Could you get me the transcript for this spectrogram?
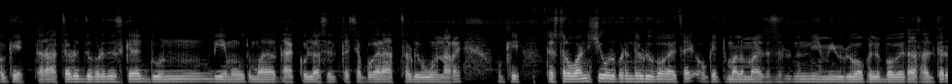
ओके तर आजचा व्हिडिओ जबरदस्त केला दोन डेमो तुम्हाला दाखवलं असेल तशा प्रकारे आजचा व्हिडिओ होणार आहे. ओके तर सर्वांनी शेवटपर्यंत व्हिडिओ बघायचा आहे. ओके तुम्हाला माझं असेल तर नेहमी व्हिडिओ आपल्याला बघत असाल तर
